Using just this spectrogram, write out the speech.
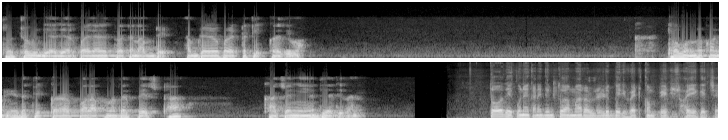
তো ছবি দিয়ে দেওয়ার পর দেখতে পাচ্ছেন আপডেট আপডেটের উপর একটা ক্লিক করে দিব। তো বন্ধু কন্টিনিউতে ক্লিক করার পর আপনাদের পেজটা কাছে নিয়ে দিয়ে দিবেন। তো দেখুন, এখানে কিন্তু আমার অলরেডি ভেরিফাইড কমপ্লিট হয়ে গেছে।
